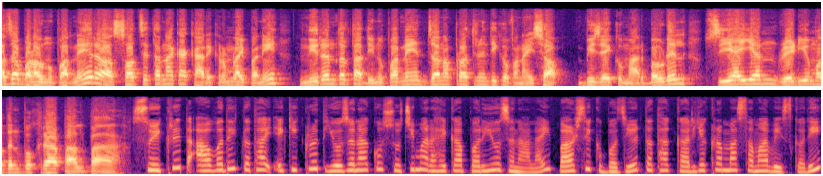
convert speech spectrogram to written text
अझ बढाउनु पर्ने र सचेतनाका कार्यक्रमलाई पनि निरन्तरता दिनुपर्ने जनप्रतिनिधिको भनाइ छ। Bijay Kumar Paudel CIN radio Madan Pokhara Palpa. स्वीकृत आवधिक तथा एकीकृत योजनाको सूचीमा रहेका परियोजनालाई वार्षिक बजेट तथा कार्यक्रममा समावेश गरी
